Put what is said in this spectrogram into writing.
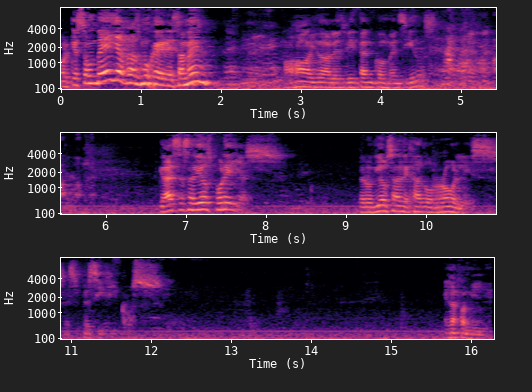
Porque son bellas las mujeres, amén. Yo no les vi tan convencidos. Gracias a Dios por ellas. Pero Dios ha dejado roles específicos en la familia.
